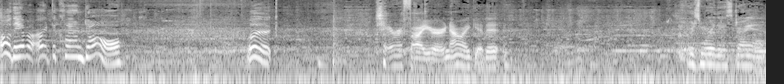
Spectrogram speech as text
Oh, they have an Art the Clown doll. Look. Terrifier. Now I get it. There's more of those giant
